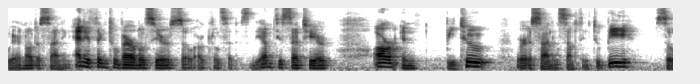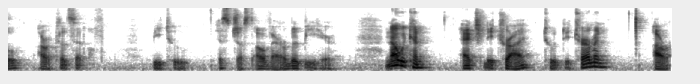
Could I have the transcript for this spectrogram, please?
we are not assigning anything to variables here, so our kill set is the empty set here. Or in B2, we're assigning something to B, so our kill set of B2 is just our variable B here. Now we can actually try to determine our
